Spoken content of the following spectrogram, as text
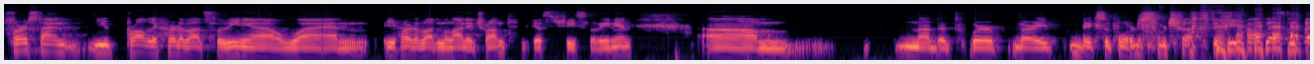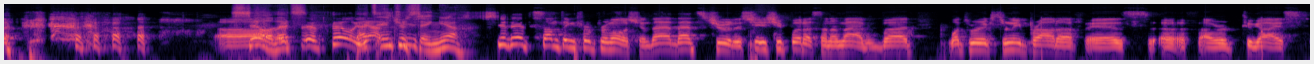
First time you probably heard about Slovenia when you heard about Melania Trump because she's Slovenian. Um, not that we're very big supporters of Trump, to be honest. Uh, still, that's it's, still that's yeah, interesting. She, yeah, she did something for promotion. That that's true. She she put us on a map. But what we're extremely proud of is uh, of our two guys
